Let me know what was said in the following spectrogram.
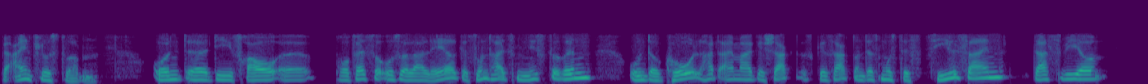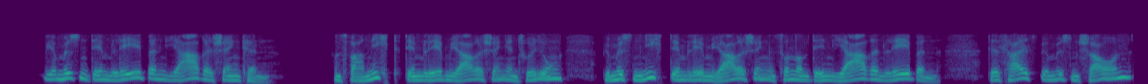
beeinflusst werden. Und äh, die Frau äh, Professor Ursula Lehr, Gesundheitsministerin unter Kohl, hat einmal gesagt, und das muss das Ziel sein, dass wir, wir müssen dem Leben Jahre schenken. Und zwar nicht dem Leben Jahre schenken, Entschuldigung, wir müssen nicht dem Leben Jahre schenken, sondern den Jahren leben. Das heißt, wir müssen schauen,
